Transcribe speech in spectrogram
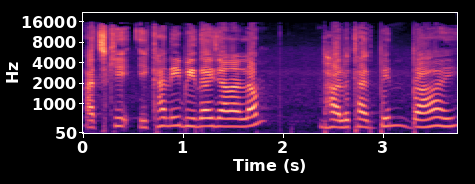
আজকে এখানেই বিদায় জানালাম। ভালো থাকবেন। বাই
